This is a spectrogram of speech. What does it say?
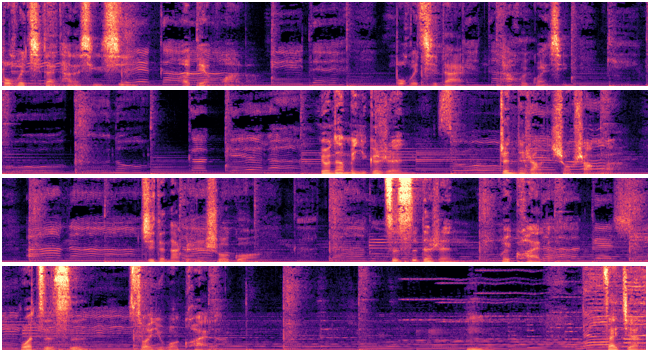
不会期待他的信息和电话了，不会期待他会关心你。有那么一个人。真的让你受伤了。记得那个人说过：“自私的人会快乐。”我自私，所以我快乐。嗯，再见了。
